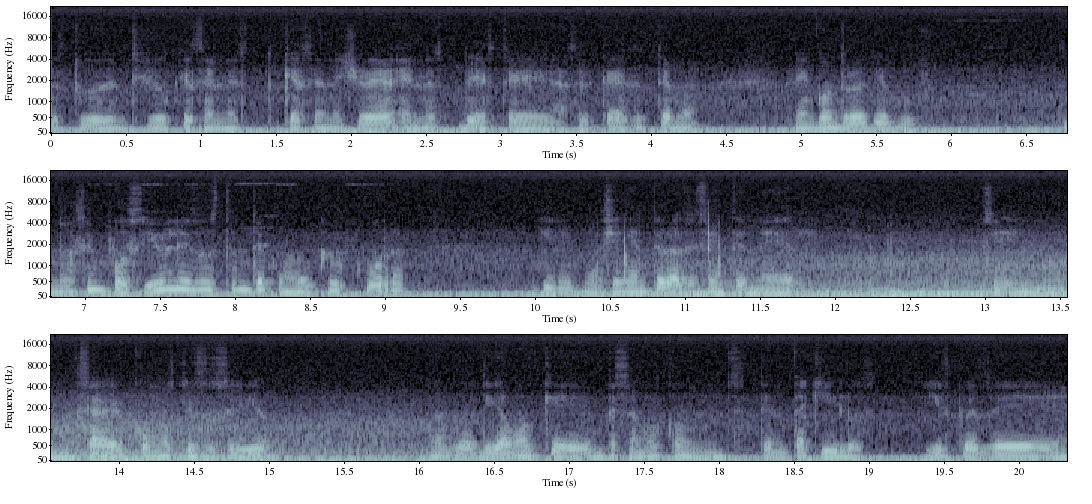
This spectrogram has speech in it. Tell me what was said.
estudios científicos que se han, hecho este, acerca de ese tema, se ha encontrado que pues, no es imposible, es bastante común que ocurra. Y mucha gente lo hace sin tener sin saber cómo es que sucedió. digamos que empezamos con 70 kilos y después de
